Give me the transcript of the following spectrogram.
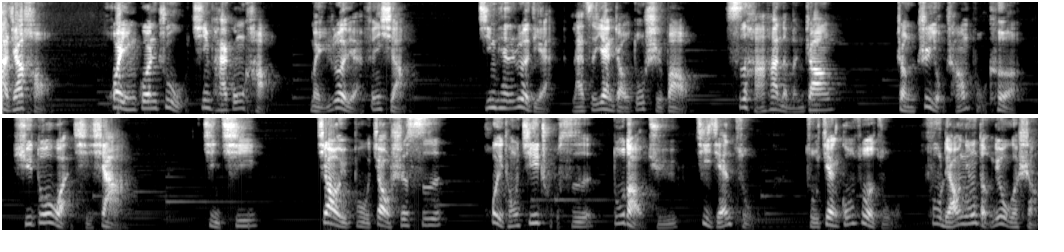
大家好，欢迎关注金牌公考每热点分享。今天的热点来自燕赵都市报司涵涵的文章：整治有偿补课需多管齐下。近期，教育部教师司会同基础司、督导局、纪检组组建工作组，赴辽宁等六个省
